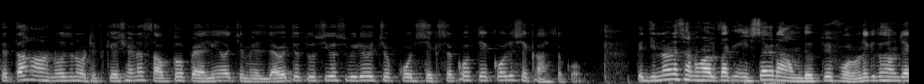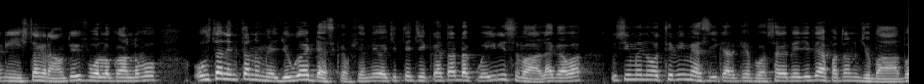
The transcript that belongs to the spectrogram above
ਤੇ ਤੁਹਾਨੂੰ ਉਸ ਨੋਟੀਫਿਕੇਸ਼ਨ ਸਭ ਤੋਂ ਪਹਿਲੀਆਂ ਵਿੱਚ ਮਿਲ ਜਾਵੇ ਤੇ ਤੁਸੀਂ ਉਸ ਵੀਡੀਓ ਵਿੱਚੋਂ ਕੁਝ ਸਿੱਖ ਸਕੋ ਤੇ ਕੁਝ ਸਿਖਾ ਸਕੋ। ਤੇ ਜਿਨ੍ਹਾਂ ਨੇ ਸਾਨੂੰ ਹਾਲ ਤੱਕ ਇੰਸਟਾਗ੍ਰam ਦੇ ਉੱਤੇ ਫੋਲੋ ਨਹੀਂ ਕੀਤਾ ਸਾਨੂੰ ਜਾ ਕੇ ਇੰਸਟਾਗ੍ਰam ਤੇ ਵੀ ਫੋਲੋ ਕਰ ਲਵੋ, ਉਸ ਦਾ ਲਿੰਕ ਤੁਹਾਨੂੰ ਮਿਲ ਜਾਊਗਾ ਡਿਸਕ੍ਰਿਪਸ਼ਨ ਦੇ ਵਿੱਚ ਤੇ ਜੇਕਰ ਤੁਹਾਡਾ ਕੋਈ ਵੀ ਸਵਾਲ ਹੈਗਾ ਵਾ, ਤੁਸੀਂ ਮੈਨੂੰ ਉੱਥੇ ਵੀ ਮੈਸੇਜ ਕਰਕੇ ਪੁੱਛ ਸਕਦੇ ਜੇ ਤੇ ਆਪਾਂ ਤੁਹਾਨੂੰ ਜਵਾਬ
